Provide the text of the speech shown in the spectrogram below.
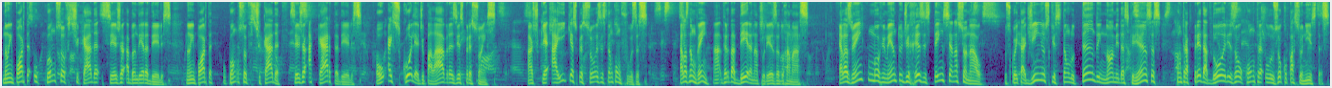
Não importa o quão sofisticada seja a bandeira deles, não importa o quão sofisticada seja a carta deles, ou a escolha de palavras e expressões. Acho que é aí que as pessoas estão confusas. Elas não veem a verdadeira natureza do Hamas. Elas veem um movimento de resistência nacional. Os coitadinhos que estão lutando em nome das crianças contra predadores ou contra os ocupacionistas.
